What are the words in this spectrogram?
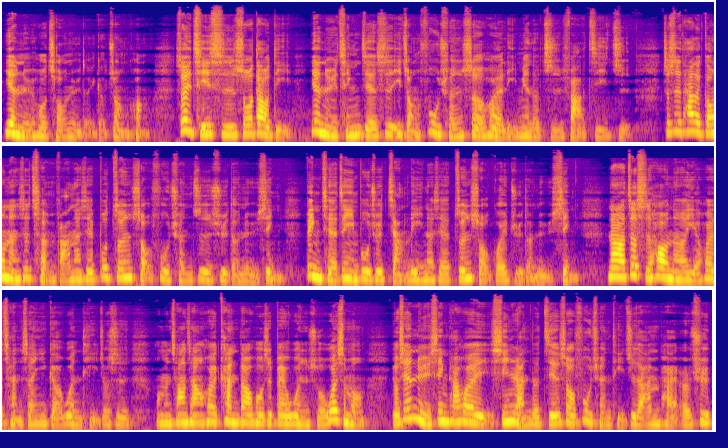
厌女或丑女的一个状况。所以其实说到底，厌女情节是一种父权社会里面的执法机制，就是它的功能是惩罚那些不遵守父权秩序的女性，并且进一步去奖励那些遵守规矩的女性。那这时候呢，也会产生一个问题，就是我们常常会看到或是被问说，为什么有些女性她会欣然的接受父权体制的安排，而去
